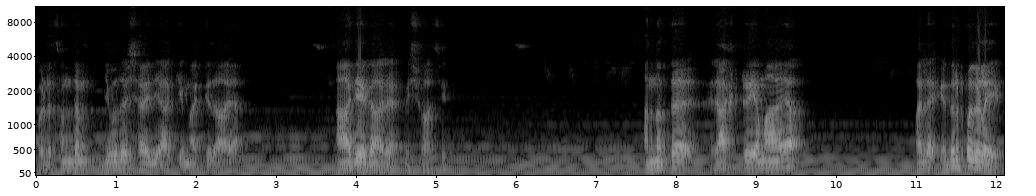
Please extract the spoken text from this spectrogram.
അവരുടെ സ്വന്തം ജീവിതശൈലിയാക്കി മാറ്റിയതായ ആദ്യകാല വിശ്വാസികൾ. അന്നത്തെ രാഷ്ട്രീയമായ പല എതിർപ്പുകളെയും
